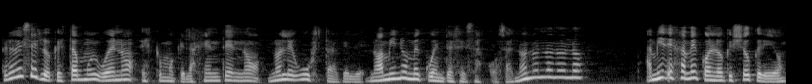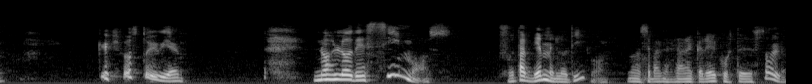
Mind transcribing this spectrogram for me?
Pero a veces lo que está muy bueno es como que la gente no, no le gusta que le, no, a mí no me cuentes esas cosas. No, no, no, no, no. A mí déjame con lo que yo creo. Que yo estoy bien. Nos lo decimos. Yo también me lo digo. No se van a creer que ustedes solo.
